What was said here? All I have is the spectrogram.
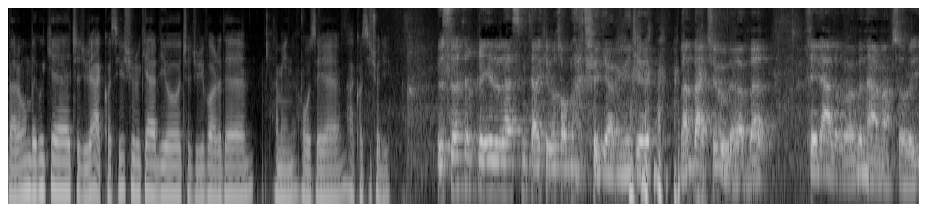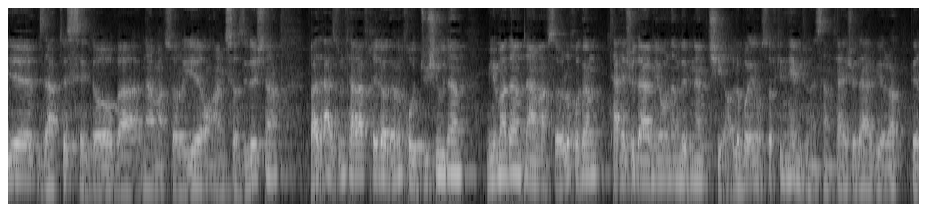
برامون بگو که چجوری عکاسی شروع کردی و چجوری وارد همین حوزه عکاسی شدی؟ به صورت غیر رسمی تر که بخوام برات بگم اینه که من بچه بودم. بعد خیلی علاقه من به نرم افزارهای ضبط صدا و نرم افزارهای آهنگسازی داشتم. بعد از اون طرف خیلی آدم خودجوشی بودم. می اومدم نرم افزار رو خودم تهش رو در می ببینم چیه. حالا با این اصاف که نمی‌تونستم تهش رو در بیارم به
